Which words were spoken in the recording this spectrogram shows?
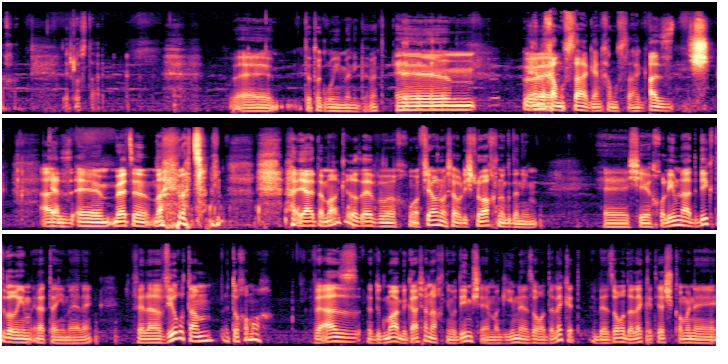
נכון. יש לו סטייל. ואתם יותר גרועים ממני באמת. אמ, אין לך מושג, אין לך מושג. אז, ש- אז אמ, בעצם מה מצאנו היה את המרקר הזה והוא מאפשר לנו עכשיו לשלוח נוגדנים אה, שיכולים להדביק דברים אל התאים האלה ולהעביר אותם לתוך המוח. ואז לדוגמה בגלל שאנחנו יודעים שהם מגיעים לאזור הדלקת ובאזור הדלקת יש כל מיני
